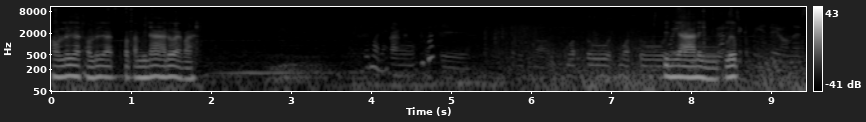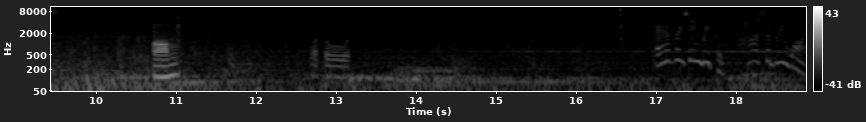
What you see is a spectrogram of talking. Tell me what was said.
เอาเลือด เอาเลือดสตามิน่าด้วยมาซื้อหมดแล้วตั้งโอเคเรียบร้อยหมดตูดหมดตูดกินยาหนึ่ง Gotta ลึบ stick a band-aid on this. พร้อมหมดตูด Everything we could possibly want,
